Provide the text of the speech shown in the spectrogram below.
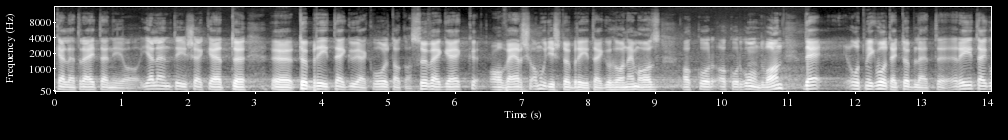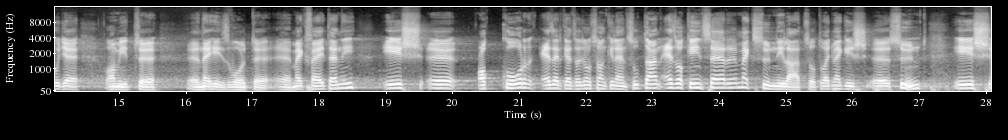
kellett rejteni a jelentéseket, több rétegűek voltak a szövegek, a vers amúgy is több rétegű, ha nem az, akkor, akkor gond van, de ott még volt egy többlet réteg, ugye, amit nehéz volt megfejteni, és akkor 1989 után ez a kényszer megszűnni látszott, vagy meg is szűnt, és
